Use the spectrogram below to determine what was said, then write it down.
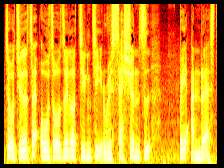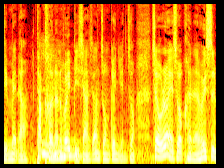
所以我觉得在欧洲这个经济 recession 是。被 underestimate 啊，它可能会比想象中更严重。所以我认为说，可能会是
